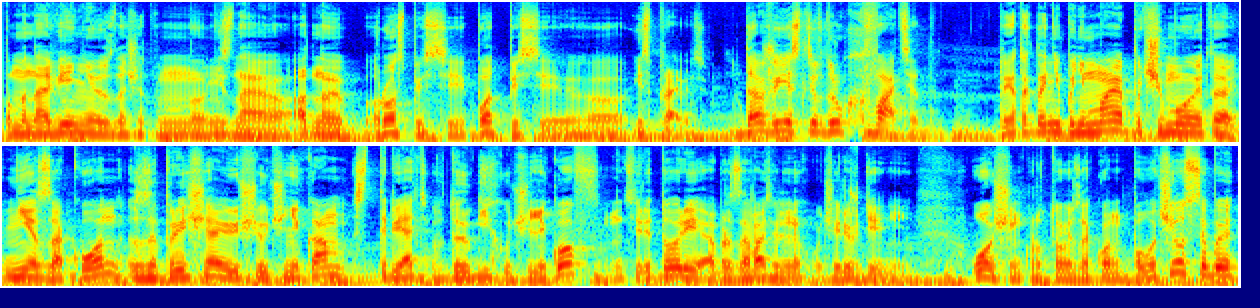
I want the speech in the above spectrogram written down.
по мановению, значит, не знаю, одной росписи, подписи э, исправить. Даже если вдруг хватит, то я тогда не понимаю, почему это не закон, запрещающий ученикам стрелять в других учеников на территории образовательных учреждений. Очень крутой закон получился бы,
